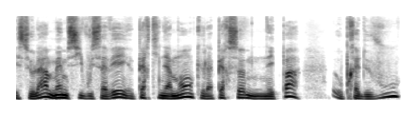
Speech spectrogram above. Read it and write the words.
Et cela, même si vous savez pertinemment que la personne n'est pas auprès de vous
